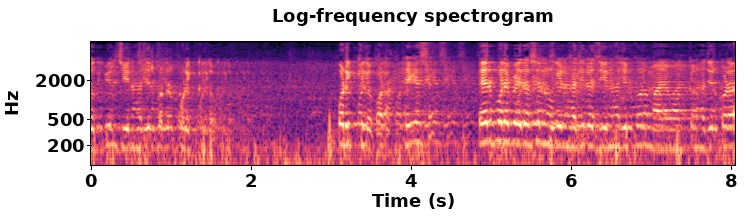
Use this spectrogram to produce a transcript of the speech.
তদবির, জিন হাজির করার পরীক্ষিত পরীক্ষিত করা, ঠিক আছে? এরপরে পেয়ে যাচ্ছেন রোগীর হাজিরা, জিন হাজির করা, মায়া মোয়াক্কেল হাজির করা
